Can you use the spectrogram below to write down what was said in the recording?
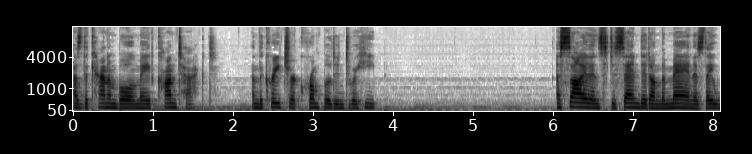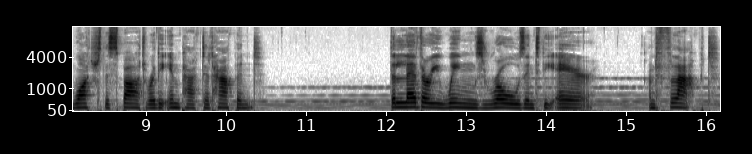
as the cannonball made contact and the creature crumpled into a heap. A silence descended on the men as they watched the spot where the impact had happened. The leathery wings rose into the air and flapped,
